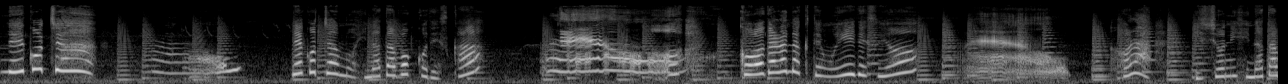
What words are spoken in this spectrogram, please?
猫ちゃん。猫ちゃんも日向ぼっこですか？あ怖がらなくてもいいですよ。ほら一緒に日向ぼっ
